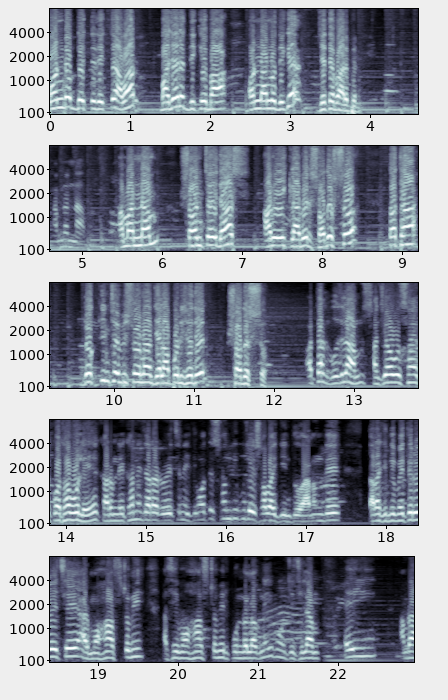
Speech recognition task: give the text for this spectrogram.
মণ্ডপ দেখতে দেখতে আবার বাজারের দিকে বা অন্যান্য দিকে যেতে পারবেন। আপনার নাম? আমার নাম সঞ্চয় দাস আমি এই ক্লাবের সদস্য তথা দক্ষিণ চব্বিশ পরগনা জেলা পরিষদের সদস্য। অর্থাৎ বুঝলাম সঞ্জয়বাবুর সঙ্গে কথা বলে কারণ এখানে যারা রয়েছেন ইতিমধ্যে সন্ধি পুজোয় সবাই কিন্তু আনন্দে তারা কিন্তু মেতে রয়েছে আর মহাষ্টমী আর সেই মহাষ্টমীর পূর্ণ লগ্নেই পৌঁছেছিলাম এই আমরা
